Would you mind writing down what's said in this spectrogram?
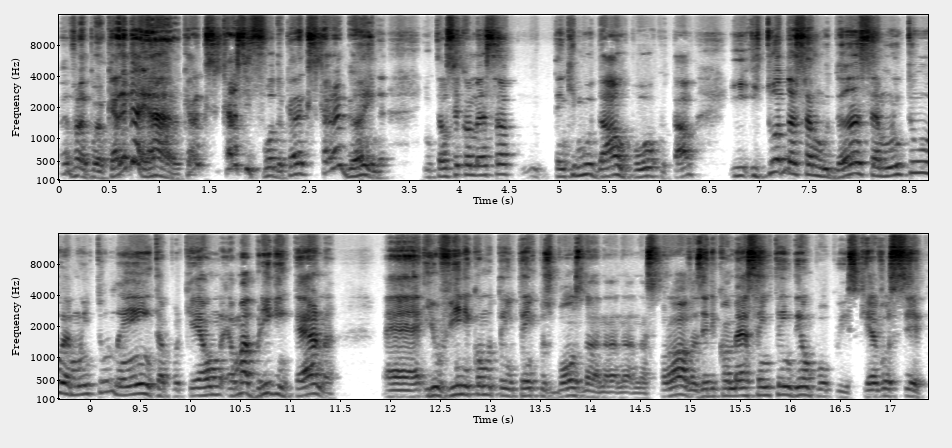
eu falei, pô, eu quero é ganhar, eu quero que esse cara se foda, eu quero que esse cara ganhe, né? Então você começa, tem que mudar um pouco tal. E, e toda essa mudança é muito, é muito lenta, porque é uma, é uma briga interna é, e o Vini, como tem tempos bons na, na, nas provas, ele começa a entender um pouco isso, que é você.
